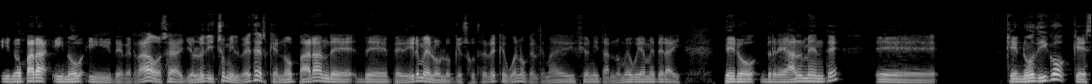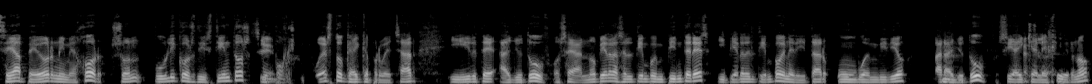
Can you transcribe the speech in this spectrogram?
y no para, y no, y de verdad, o sea, yo lo he dicho mil veces, que no paran de, de pedírmelo. Lo que sucede que, bueno, que el tema de edición y tal, no me voy a meter ahí. Pero realmente, eh, que no digo que sea peor ni mejor, son públicos distintos y por supuesto que hay que aprovechar y irte a YouTube. O sea, no pierdas el tiempo en Pinterest y pierde el tiempo en editar un buen vídeo para mm. YouTube, si hay que elegir, ¿no?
